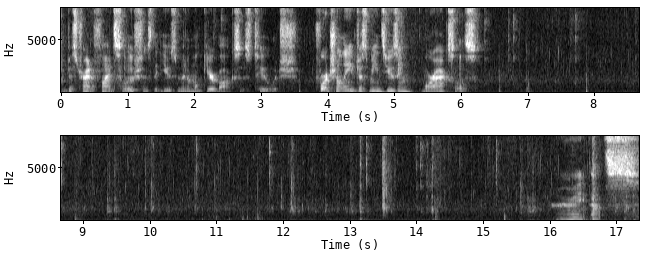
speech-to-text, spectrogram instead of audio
I'm just trying to find solutions that use minimal gearboxes too, which fortunately just means using more axles. Alright, that's...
